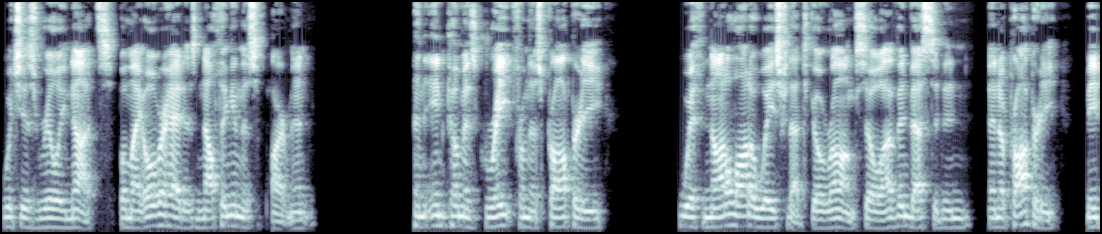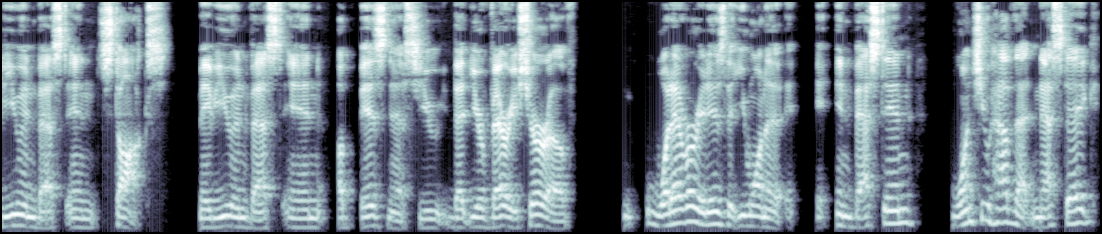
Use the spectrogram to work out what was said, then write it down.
which is really nuts. But my overhead is nothing in this apartment. and the income is great from this property with not a lot of ways for that to go wrong. So I've invested in in a property. Maybe you invest in stocks. Maybe you invest in a business you that you're very sure of. Whatever it is that you want to invest in, once you have that nest egg,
